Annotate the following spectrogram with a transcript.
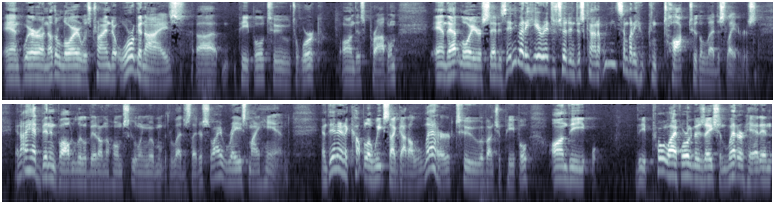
and where another lawyer was trying to organize uh, people to, to work on this problem. And that lawyer said, Is anybody here interested in just kind of, we need somebody who can talk to the legislators. And I had been involved a little bit on the homeschooling movement with the legislators, so I raised my hand. And then in a couple of weeks, I got a letter to a bunch of people on the, the pro life organization letterhead, and,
